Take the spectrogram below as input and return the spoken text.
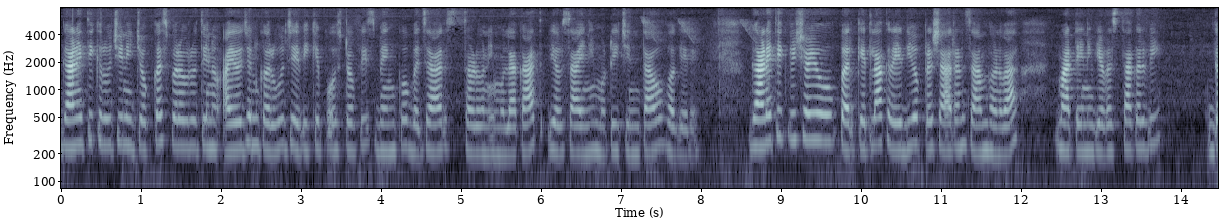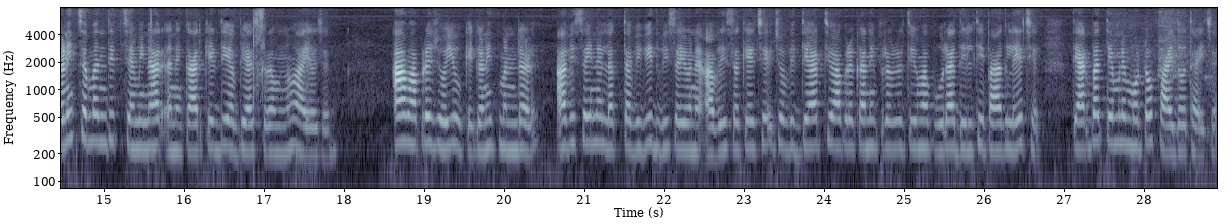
ગાણિતિક રુચિની ચોક્કસ પ્રવૃત્તિનું આયોજન કરવું જેવી કે પોસ્ટ ઓફિસ બેન્કો બજાર સ્થળોની મુલાકાત, વ્યવસાયની મોટી ચિંતાઓ વગેરે. ગાણિતિક વિષયો ઉપર કેટલાક રેડિયો પ્રસારણ સાંભળવા માટેની વ્યવસ્થા કરવી. ગણિત સંબંધિત સેમિનાર અને કારકિર્દી અભ્યાસક્રમનું આયોજન. આમ આપણે જોયું કે ગણિત મંડળ આ વિષયને લગતા વિવિધ વિષયોને આવરી શકે છે. જો વિદ્યાર્થીઓ આ પ્રકારની પ્રવૃત્તિઓમાં પૂરા દિલથી ભાગ લે છે, ત્યારબાદ તેમણે મોટો ફાયદો થાય છે.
